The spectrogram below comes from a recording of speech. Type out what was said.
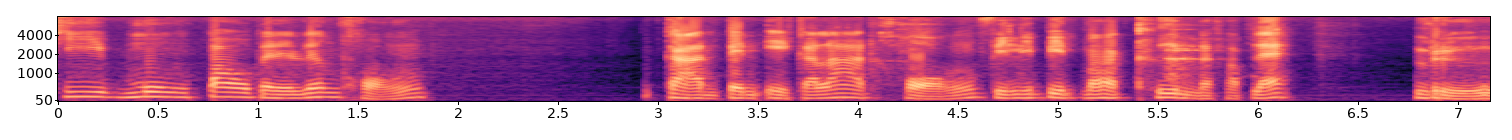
ที่มุ่งเป้าไปในเรื่องของ การเป็นเอกราชของฟิลิปปินส์มากขึ้นนะครับ และหรือ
